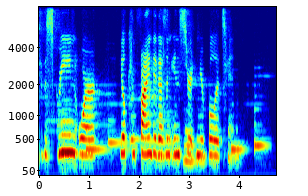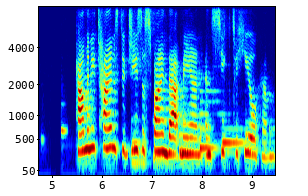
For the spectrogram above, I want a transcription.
to the screen or you can find it as an insert in your bulletin. How many times did Jesus find that man and seek to heal him?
